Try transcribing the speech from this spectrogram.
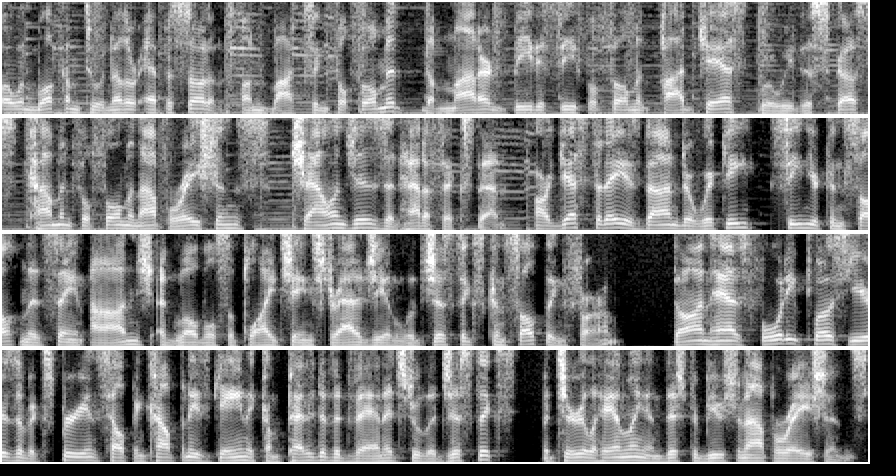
Hello, and welcome to another episode of Unboxing Fulfillment, the modern B2C fulfillment podcast where we discuss common fulfillment operations, challenges, and how to fix them. Our guest today is Don Derewecki, Senior Consultant at St. Onge, a global supply chain strategy and logistics consulting firm. Don has 40 plus years of experience helping companies gain a competitive advantage through logistics, material handling, and distribution operations.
